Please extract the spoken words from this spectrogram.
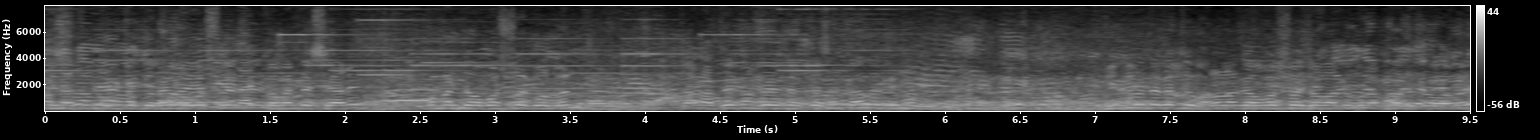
কেনার জন্য উদ্যোগ থাকেন অবশ্যই লাইক কমেন্টে শেয়ারে কমেন্টে অবশ্যই বলবেন। যারা যেখান থেকে দেখতেছেন তাদের জন্য ভিডিও দেখে যদি ভালো লাগে অবশ্যই যোগাযোগ করে আপনারা দিতে পারবেন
